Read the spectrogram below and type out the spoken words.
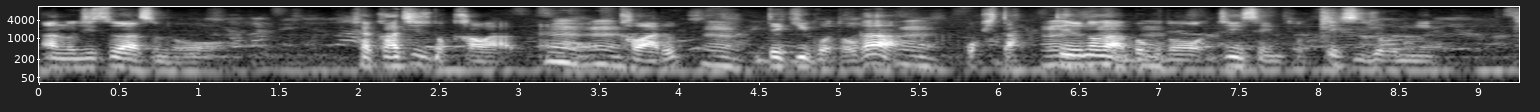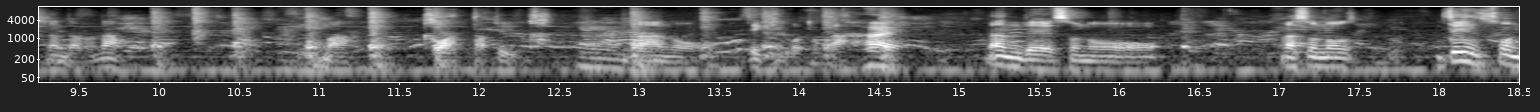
あの実はその180度変わ,、うんうん。変わるうん。出来事が起きたっていうのが僕の人生にとって非常になんだろうな、まあ、変わったというかうん。あの出来事が。はい。なんでその,、まあ、その前村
